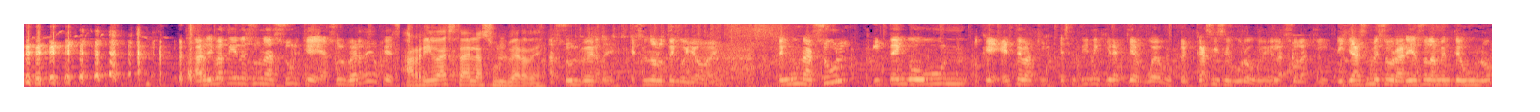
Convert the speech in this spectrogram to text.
Arriba tienes un azul, ¿qué? ¿Azul verde o qué es? Arriba está el azul verde. Azul verde. Ese no lo tengo yo, ¿eh? Tengo un azul y tengo un... Ok, este va aquí. Este tiene que ir aquí a huevo. Estoy casi seguro, güey. El azul aquí. Y ya me sobraría solamente uno.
